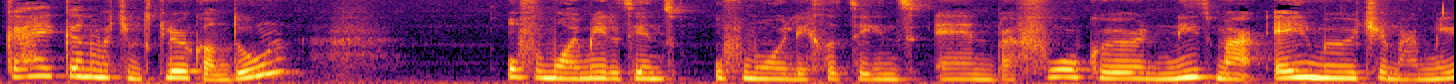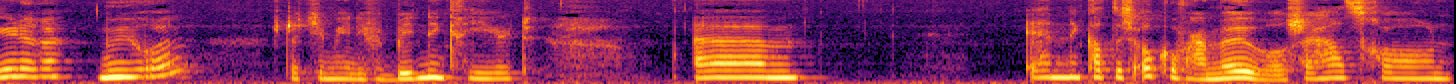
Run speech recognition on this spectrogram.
kijken wat je met kleur kan doen of een mooie middentint of een mooie lichte tint. En bij voorkeur niet maar één muurtje, maar meerdere muren. Zodat je meer die verbinding creëert. Ehm, en ik had dus ook over haar meubels. Zij had gewoon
